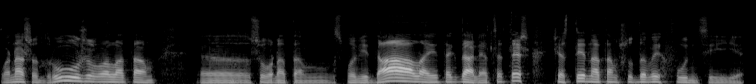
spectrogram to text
Вона ж одружувала там, е, що вона там сповідала і так далі. Це теж частина там судових функцій є.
